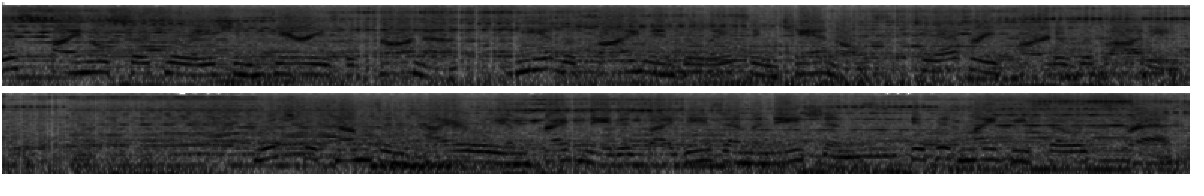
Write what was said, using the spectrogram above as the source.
This final circulation carries the prana, via the fine interlacing channels, to every part of the body, which becomes entirely impregnated by these emanations, if it might be so expressed.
